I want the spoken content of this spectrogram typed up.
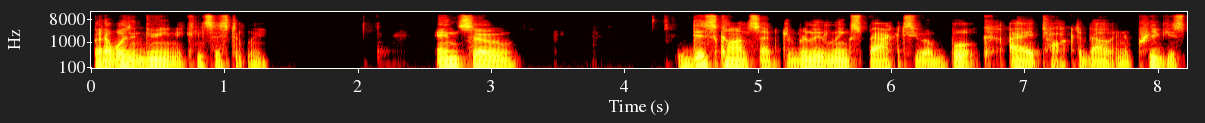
but I wasn't doing it consistently. And so this concept really links back to a book I talked about in a previous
